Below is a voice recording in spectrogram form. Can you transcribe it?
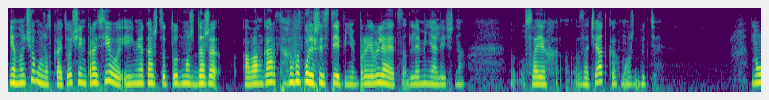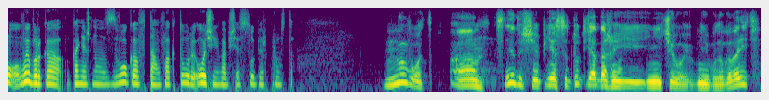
Не, ну что можно сказать, очень красиво, и мне кажется, тут, может, даже авангард в большей степени проявляется для меня лично в своих зачатках, может быть. Ну, выборка, конечно, звуков, там, фактуры, очень вообще супер просто. Ну вот, а следующая пьеса, тут я даже и ничего не буду говорить.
